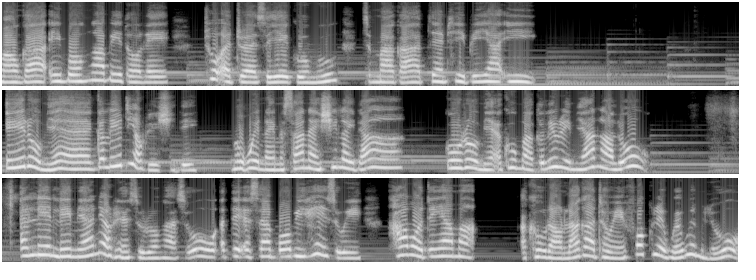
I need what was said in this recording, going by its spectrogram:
မောင်ကအိမ်ပေါ်ငှပေးတော့လဲထို့အတွက်ဇရိတ်ကိုမူကျမကပြန်ဖြည့်ပေးရ၏အေးတို့မြဲကလေးတယောက်တည်းရှိသေးမဝတ်နိုင်မစားနိုင်ရှိလိုက်တာကိုတို့မြဲအခုမှကလေးတွေများလာလို့အလင်းလေးများညောက်တဲ့ဆိုတော့ငါဆိုအသက်အဆန်းပေါ်ပြီးဟဲ့ဆိုရင်ခါပေါ်တရားမှအခုတောင်လာကထုတ်ရင် fork ဝဲဝဲမလို့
